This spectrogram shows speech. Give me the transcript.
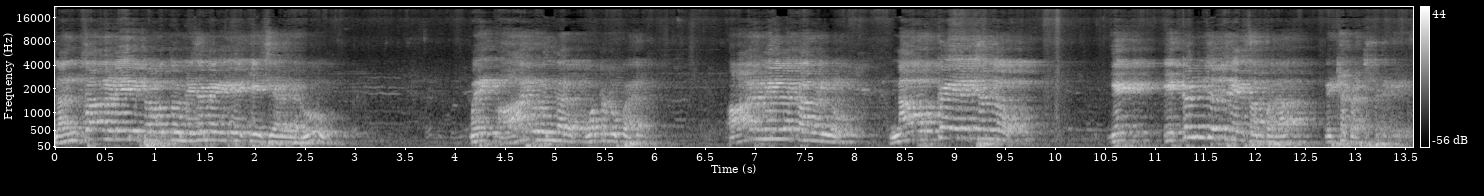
లంచాలు లేని ప్రభుత్వం నిజమైతే కేసీఆర్ గారు? మరి ఆరు వందల కోట్ల రూపాయలు. ఆరు నెలల కాలంలో నా ఒక్క ఎలక్షన్లో ఎ- ఎక్కడి నుంచి వచ్చిన సంపద? ఎట్లా ఖర్చు పెట్టారు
